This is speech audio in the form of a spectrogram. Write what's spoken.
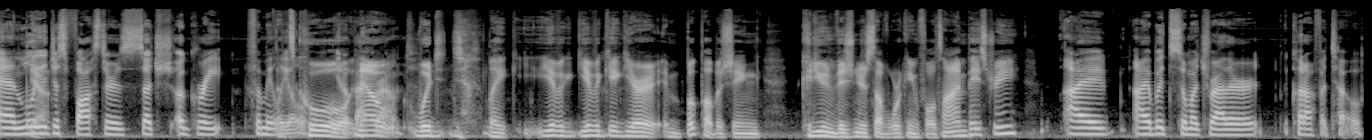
and Lilia Yeah. just fosters such a great familial. That's cool. you know, now, would like you have a you have a gig here in book publishing? Could you envision yourself working full time pastry? I I would so much rather cut off a toe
